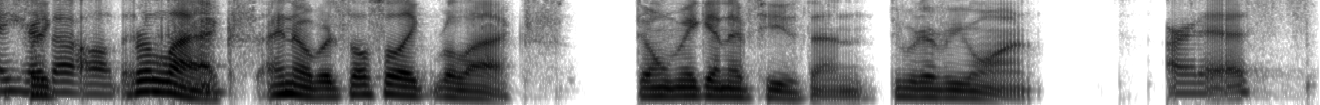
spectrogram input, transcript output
I It's hear like, that all the Relax. I know, but it's also like relax. Don't make NFTs then. Do whatever you want. Artists.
